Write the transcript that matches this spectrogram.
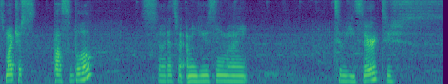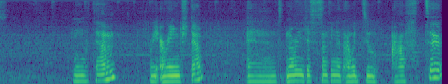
as much as possible. So that's why I'm using my tweezer to move them, rearrange them. And normally this is something that I would do after,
